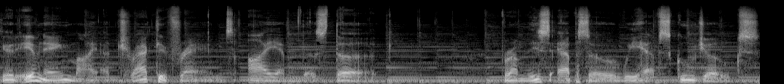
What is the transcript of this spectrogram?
Good evening, my attractive friends. I am the Stug. From this episode, we have school jokes.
